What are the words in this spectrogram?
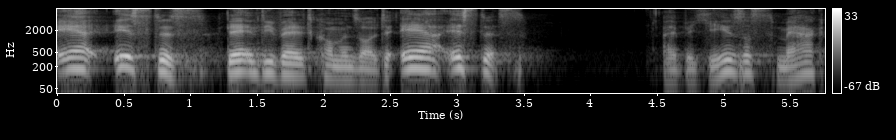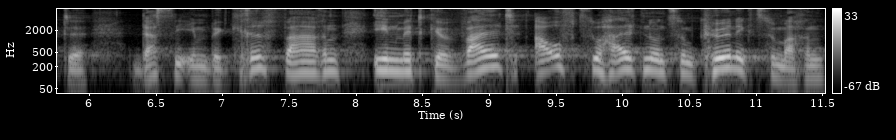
Er ist es, der in die Welt kommen sollte. Er ist es. Aber Jesus merkte, dass sie im Begriff waren, ihn mit Gewalt aufzuhalten und zum König zu machen,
